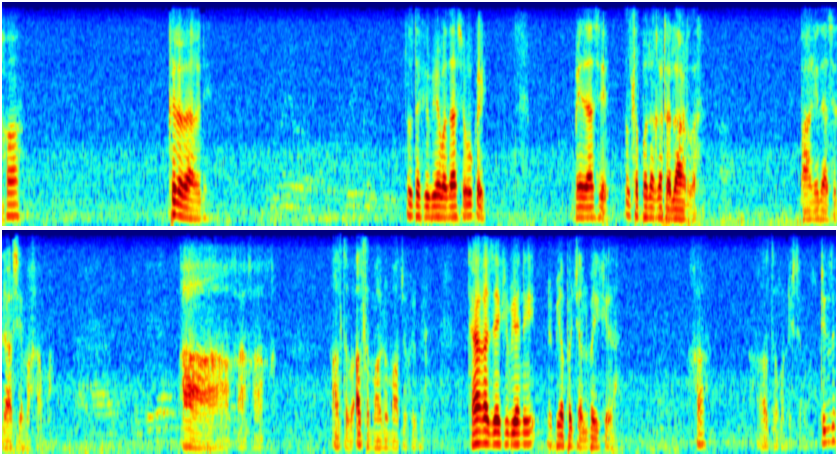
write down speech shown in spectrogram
خو کله راغلی دلته کې بیا بداسه وکي به داسه دلته بل غټه لار ده باغې داسه لار شي مخامه اه خا خا الته الته معلومات خو بیا کاغه ځای کې بیا نه بیا په جلبې کې ده ها الته خو نشته ټیک ده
